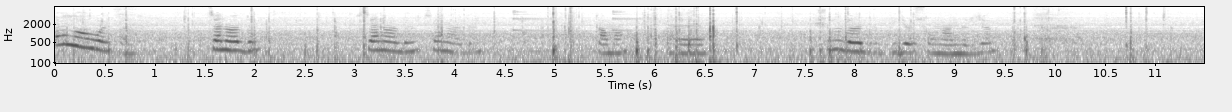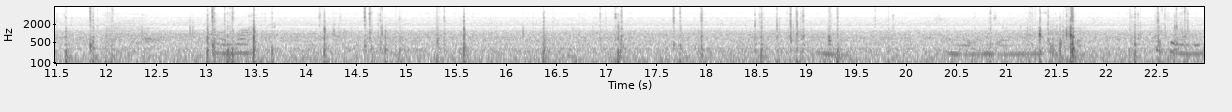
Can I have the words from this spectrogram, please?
Allahu Ekber. Sen öldün. Sen öldün. Sen öldün. Tamam. Ee, şunu da öldürüp videoyu sonlandıracağım. Allah. Hmm. Şimdi benim canım azalsa. Bir kere vurayım.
